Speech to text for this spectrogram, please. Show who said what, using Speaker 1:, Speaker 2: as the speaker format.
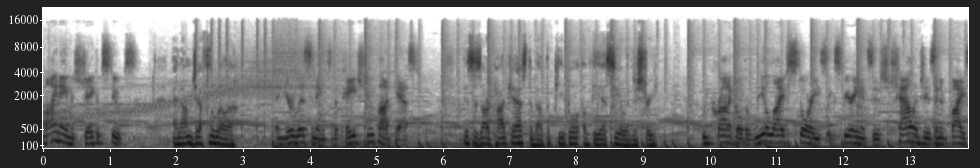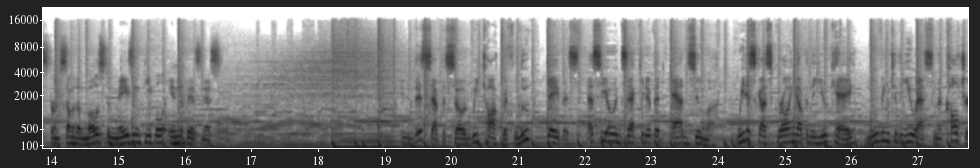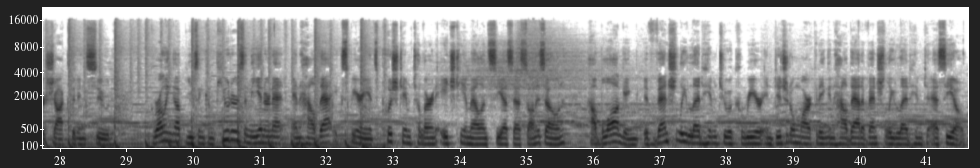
Speaker 1: My name is Jacob Stoops.
Speaker 2: And I'm Jeff Louella.
Speaker 1: And you're listening to the Page Two Podcast.
Speaker 2: This is our podcast about the people of the SEO industry.
Speaker 1: We chronicle the real life stories, experiences, challenges, and advice from some of the most amazing people in the business. In this episode, we talk with Luke Davis, SEO executive at Adzooma. We discuss growing up in the UK, moving to the US, and the culture shock that ensued growing up using computers and the internet, and how that experience pushed him to learn HTML and CSS on his own, how blogging eventually led him to a career in digital marketing, and how that eventually led him to SEO.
